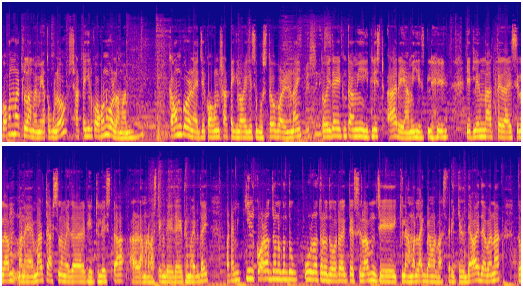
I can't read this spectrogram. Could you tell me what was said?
কখন মারলাম আমি এতগুলো? ষাটটা কিলো কখন করলাম আমি? কাউন্ট করে নাই যে কখন ষাটটা কিলো হয়ে গেছে বুঝতেও পারি নাই। তো এই জায়গায় কিন্তু আমি হিটলিস্ট আরে আমি হিটলিস্ট মারতে যাইছিলাম মানে মারতে আসছিলাম এই জায়গায় হিটলিস্টটা আর আমার ভাস্তে কিন্তু এই জায়গা থেকে মেরে দেয়। বাট আমি কিল করার জন্য কিন্তু উড়োতরে দৌড়াইতেছিলাম যে কিল আমার লাগবে আমার ভাস্তারে কিল দেওয়াই যাবে না। তো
